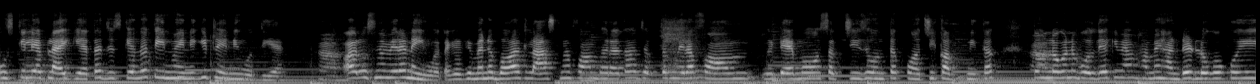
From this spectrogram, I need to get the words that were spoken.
उसके लिए अप्लाई किया था जिसके अंदर तीन महीने की ट्रेनिंग होती है। हाँ, और उसमें मेरा नहीं हुआ था क्योंकि मैंने बहुत लास्ट में फॉर्म भरा था जब तक मेरा फॉर्म डेमो सब चीज़ें उन तक पहुँची कंपनी तक तो उन हाँ, लोगों ने बोल दिया कि मैम हमें हंड्रेड लोगों को ही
